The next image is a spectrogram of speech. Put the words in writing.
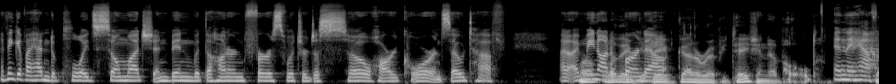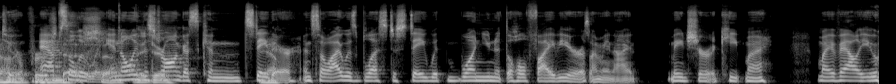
I think if I hadn't deployed so much and been with the 101st, which are just so hardcore and so tough, I, I may not well, have they've- burned out. They've got a reputation to uphold. And they have to. 101st does, Absolutely. so and only they the do. strongest can stay Yeah. there. And so I was blessed to stay with one unit the whole five years. I mean, I made sure to keep my my value.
